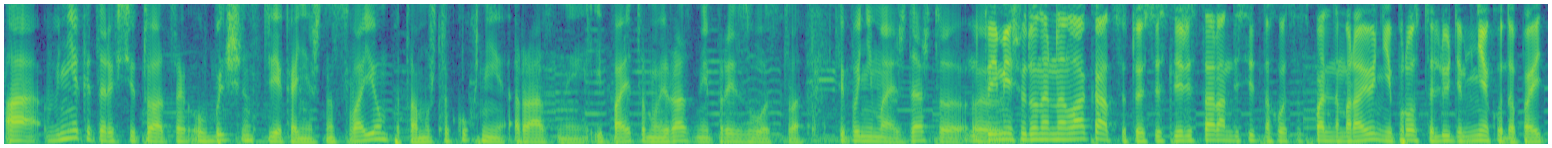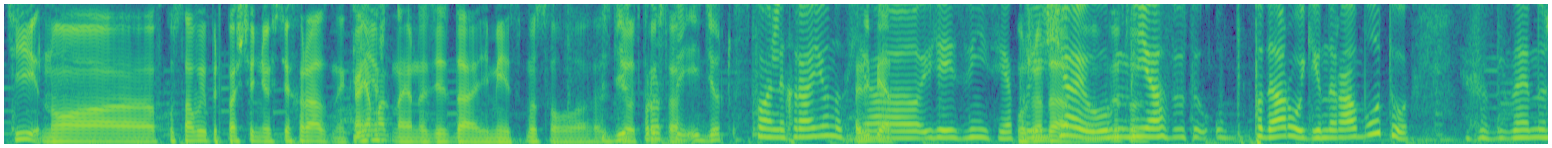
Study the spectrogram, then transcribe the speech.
А в некоторых ситуациях, в большинстве, конечно, своем, потому что кухни разные, и поэтому и разные производства. Ты понимаешь, да, что... Ну, э, ты имеешь в виду, наверное, локацию. То есть, если ресторан действительно находится в спальном районе, и просто людям некуда пойти, но вкусовые предпочтения у всех разные. Я Конечно, мог- наверное, здесь, да, имеет смысл э, Здесь сделать просто идет В спальных районах я, Ребят. я, извините, я Уже да, приезжаю, ну, у это- меня тут по дороге на работу, наверное,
